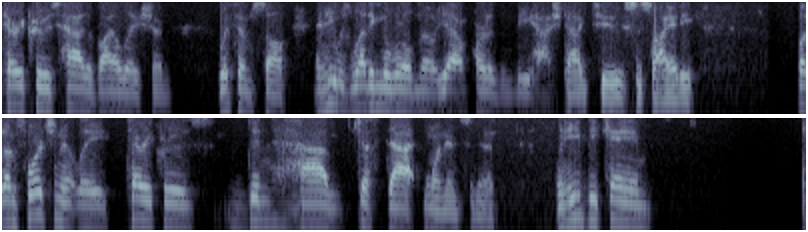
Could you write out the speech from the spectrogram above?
Terry Crews had a violation with himself, and he was letting the world know, yeah, I'm part of the me hashtag two society. But unfortunately, Terry Crews didn't have just that one incident. When he became a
